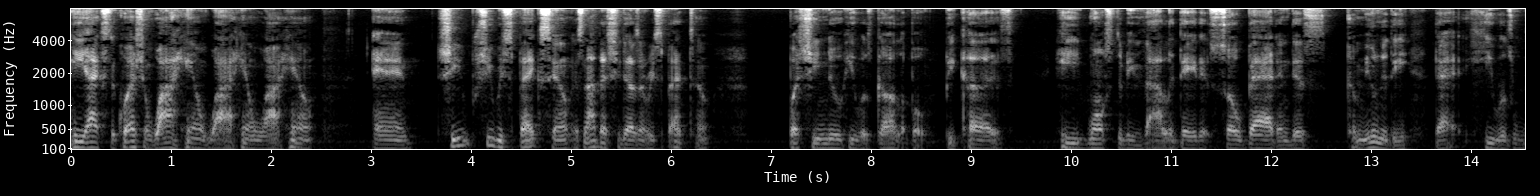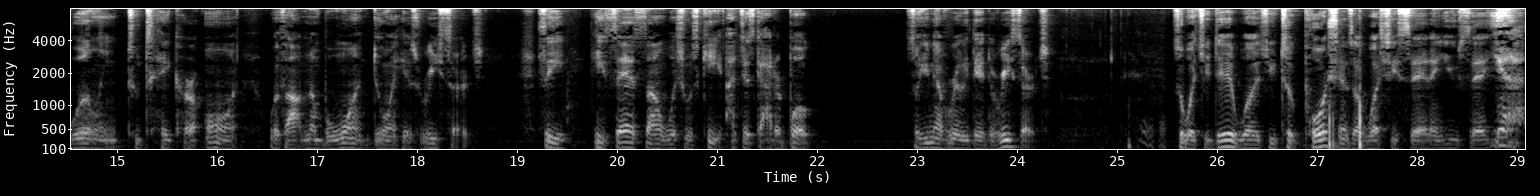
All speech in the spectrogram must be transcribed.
he asked the question, why him, why him, why him? And she she respects him. It's not that she doesn't respect him, but she knew he was gullible because he wants to be validated so bad in this community that he was willing to take her on without number one doing his research. See, he said something which was key. I just got her book. So you never really did the research. So what you did was you took portions of what she said and you said, yeah,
